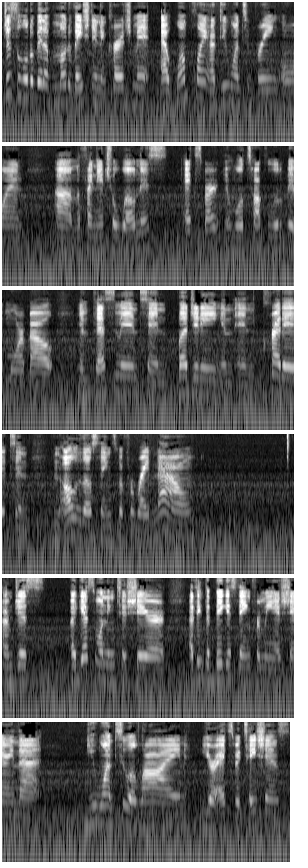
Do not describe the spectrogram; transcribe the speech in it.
just a little bit of motivation and encouragement. At one point I do want to bring on um, a financial wellness expert and we'll talk a little bit more about investments and budgeting and, and credits and and all of those things. But for right now I'm just, I guess, wanting to share. I think the biggest thing for me is sharing that you want to align your expectations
